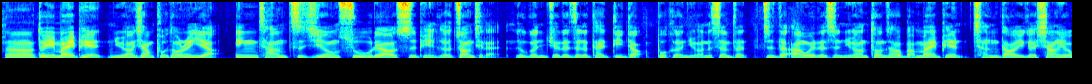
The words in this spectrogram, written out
那对于麦片，女王像普通人一样，经常自己用塑料食品盒装起来。如果你觉得这个太低调，不合女王的身份，值得安慰的是，女王通常会把麦片盛到一个镶有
